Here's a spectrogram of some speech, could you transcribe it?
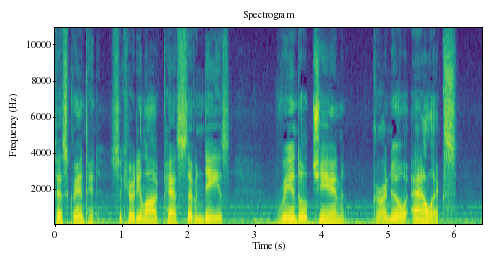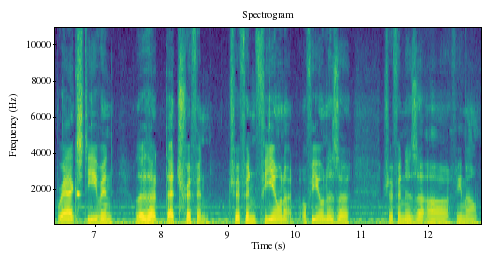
Access granted. Security log past seven days. Randall, Jan, Garneau, Alex, Bragg, Steven. Well, that, that Triffin. Triffin, Fiona. Oh, Fiona's a... Triffin is a uh, female.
